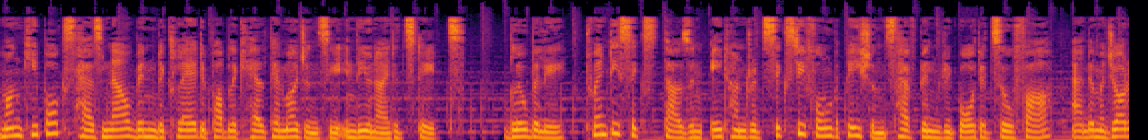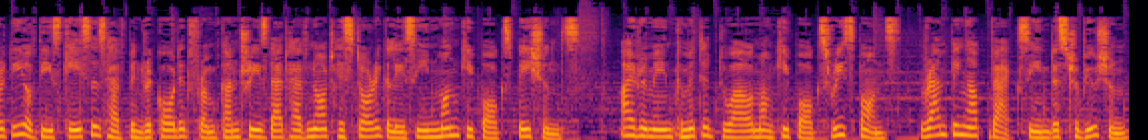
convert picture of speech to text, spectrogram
monkeypox has now been declared a public health emergency in the United States. Globally, 26,864 patients have been reported so far, and a majority of these cases have been recorded from countries that have not historically seen monkeypox patients. I remain committed to our monkeypox response, ramping up vaccine distribution,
